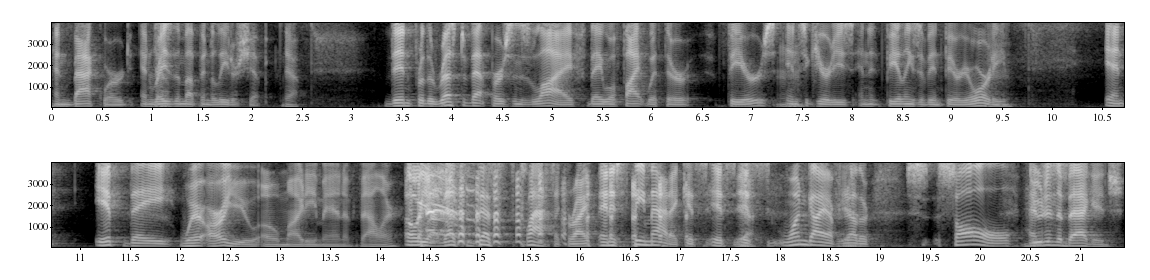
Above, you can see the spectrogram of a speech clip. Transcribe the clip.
and backward and raise them up into leadership. Yeah. Then, for the rest of that person's life, they will fight with their fears, mm-hmm. insecurities, and feelings of inferiority. Mm-hmm. And if they Where are you, O mighty man of valor? Oh yeah, that's that's classic, right? And it's thematic. It's it's it's one guy after another. Saul, Dude in the baggage,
